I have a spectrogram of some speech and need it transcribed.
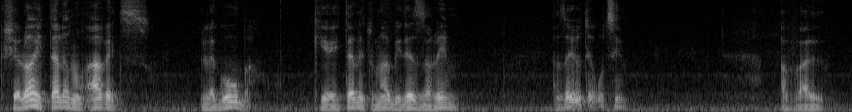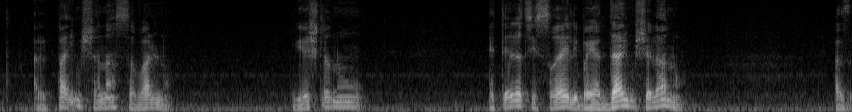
כשלא הייתה לנו ארץ לגור בה, כי היא הייתה נתונה בידי זרים, אז היו תירוצים. אבל אלפיים שנה סבלנו, ויש לנו את ארץ ישראל, היא בידיים שלנו. אז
